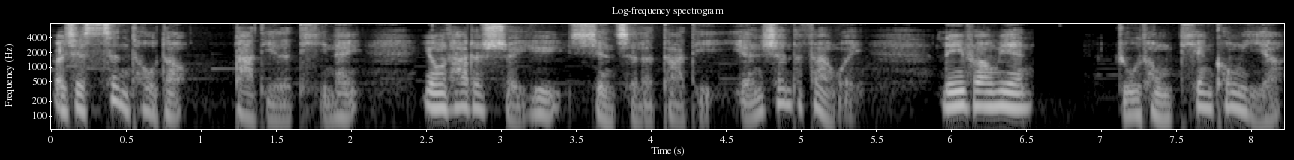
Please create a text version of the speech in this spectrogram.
而且渗透到。大地的体内，用它的水域限制了大地延伸的范围。另一方面，如同天空一样，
